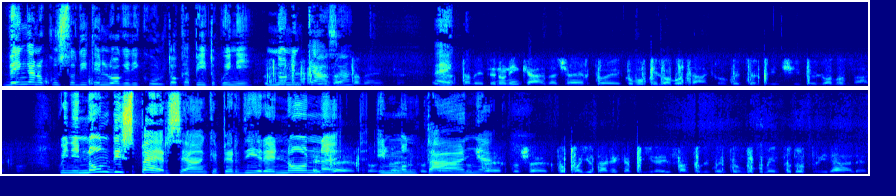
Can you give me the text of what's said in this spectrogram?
vengano custodite in luoghi di culto, ho capito? Quindi non in casa? Esattamente. Esattamente, non in casa, certo, e comunque il luogo sacro, questo è il principio, il luogo sacro. Quindi non disperse anche, per dire non Eh, certo, in certo, montagna. Certo, certo, certo, può aiutare a capire il fatto che questo è un documento dottrinale,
